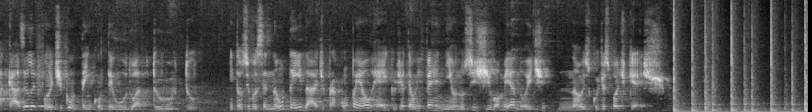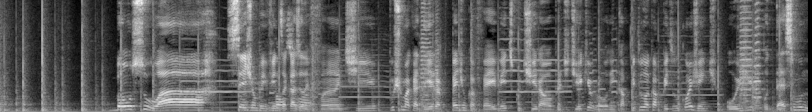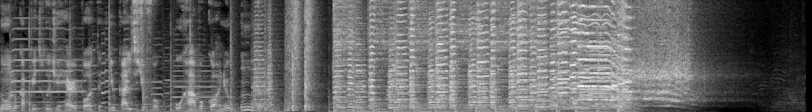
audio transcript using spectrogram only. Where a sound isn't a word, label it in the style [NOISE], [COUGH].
A Casa Elefante contém conteúdo adulto. Então, se você não tem idade para acompanhar o Hagrid até o inferninho no sigilo à meia-noite, não escute esse podcast. Bonsoir! Sejam bem-vindos à Casa Elefante. Puxa uma cadeira, pede um café e vem discutir a obra de J.K. Rowling capítulo a capítulo com a gente. Hoje, o 19 capítulo de Harry Potter e o Cálice de Fogo, o Rabo Córneo Húngaro.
